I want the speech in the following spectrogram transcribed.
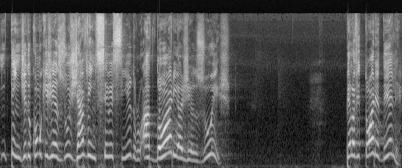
entendido como que Jesus já venceu esse ídolo. Adore a Jesus pela vitória dele,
